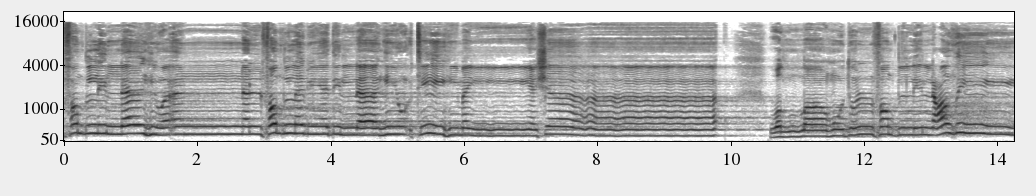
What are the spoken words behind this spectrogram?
فضل الله وأن الفضل بيد الله يؤتيه من يشاء والله ذو الفضل العظيم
